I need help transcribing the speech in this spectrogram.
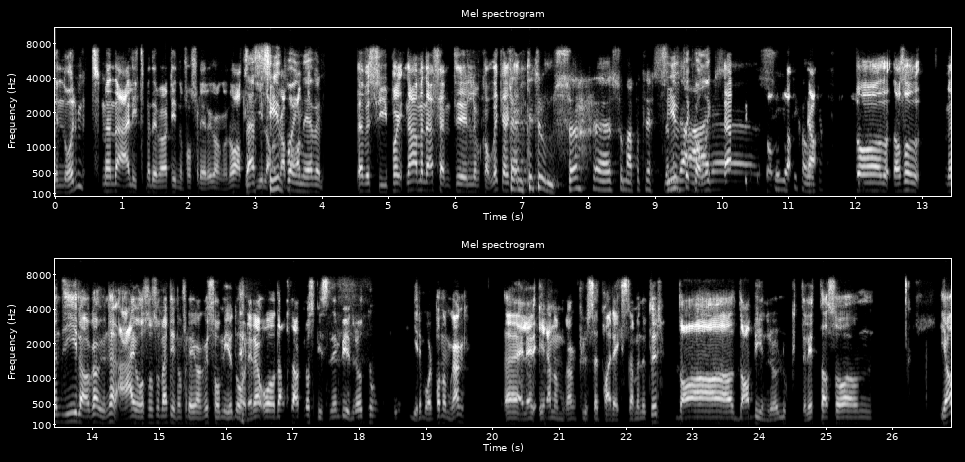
enormt, men det er litt med det vi har vært inne for flere ganger nå. det er de syv poeng ned, vel? Det er vel syv poeng Nei, men det er fem til Kallik. Fem til Tromsø, uh, som er på 13. Syv til kvalik. syv til Kallik. ja. Så, altså, men de laga under er jo også, som vært innom flere ganger, så mye dårligere. Og det er klart når spissen din begynner å dunke fire mål på en omgang, eller én omgang pluss et par ekstraminutter, da, da begynner det å lukte litt. Altså, ja,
